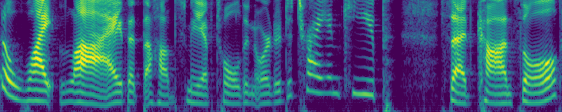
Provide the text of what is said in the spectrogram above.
little white lie that the hubs may have told in order to try and keep said console.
